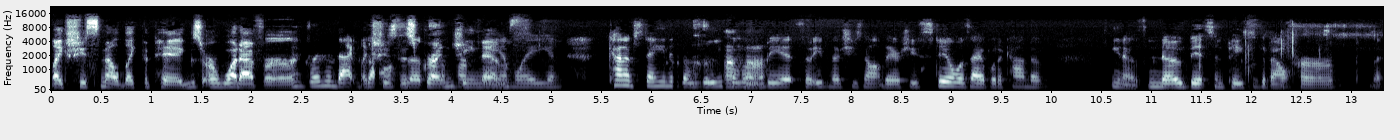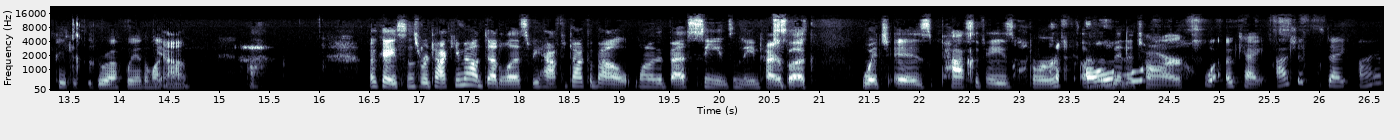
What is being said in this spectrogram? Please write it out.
like she smelled like the pigs or whatever and bringing back Like, she's this grungy family and kind of staying in the loop a Uh-huh. little bit. So even though she's not there, she still was able to kind of, you know, know bits and pieces about her, like people she grew up with and whatnot. okay since we're talking about Daedalus we have to talk about one of the best scenes in the entire book which is Pasiphae's birth of Oh. the Minotaur Well, okay, I should state I am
